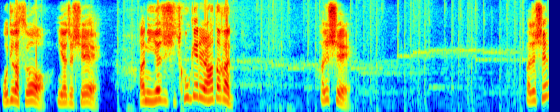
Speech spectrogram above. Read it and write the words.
어디 갔어? 이 아저씨 아니 이 아저씨 소개를 하다가 아저씨 아저씨?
